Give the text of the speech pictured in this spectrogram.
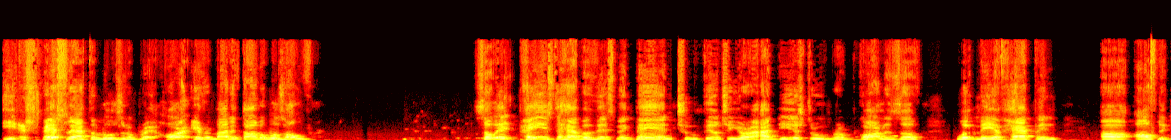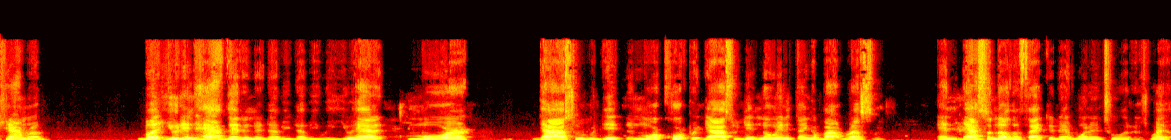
he, especially after losing to Bret Hart. Everybody thought it was over. So it pays to have a Vince McMahon to filter your ideas through, regardless of what may have happened uh, off the camera. But you didn't have that in the WWE. You had more guys who did more corporate guys who didn't know anything about wrestling. And that's another factor that went into it as well.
